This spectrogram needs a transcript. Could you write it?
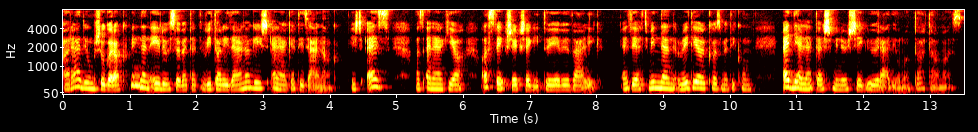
A rádiumsugarak minden élő szövetet vitalizálnak és energetizálnak, és ez az energia a szépség segítőjévé válik. Ezért minden Radial kozmetikum egyenletes minőségű rádiumot tartalmaz.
